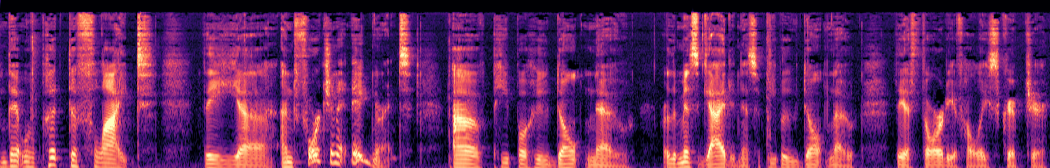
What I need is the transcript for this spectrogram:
that will put to flight the uh, unfortunate ignorance of people who don't know, or the misguidedness of people who don't know the authority of Holy Scripture.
